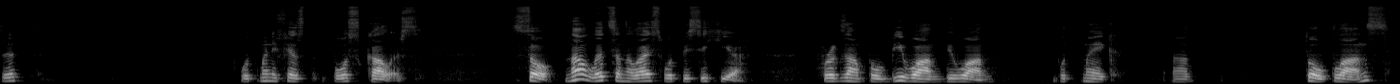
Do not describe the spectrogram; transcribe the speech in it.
that would manifest both colors. So now let's analyze what we see here. For example, B1, B1 would make uh, tall plants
